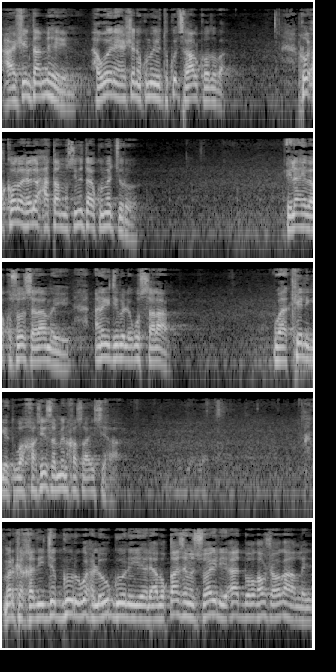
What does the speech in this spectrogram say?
caaisha intaan ma helin. Haweenay kuma jirto sagaalkooduba ruux kaloo helo xataa muslimiinta kuma jiro. Ilaahay baa ku soo aniga jibriil igu salaam waa keligeed waa khasiisa min khasaa'isiha marka khadiijo guuri wax loogu gooni yeelay abuqaasim asuhayli aad buu hawsha oga hadlay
